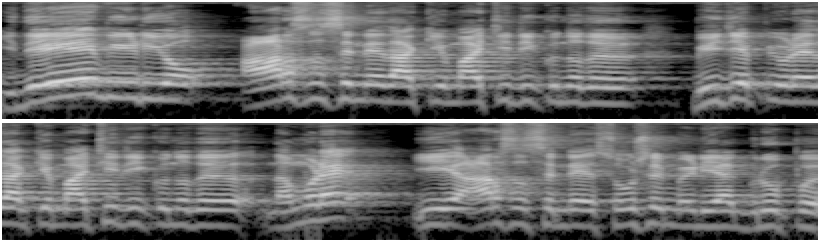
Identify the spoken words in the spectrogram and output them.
ഇതേ വീഡിയോ ആർ എസ് എസിന്റെതാക്കി മാറ്റിയിരിക്കുന്നത് ബി ജെ പിയുടേതാക്കി മാറ്റിയിരിക്കുന്നത് നമ്മുടെ ഈ ആർ എസ് എസിന്റെ സോഷ്യൽ മീഡിയ ഗ്രൂപ്പ്.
